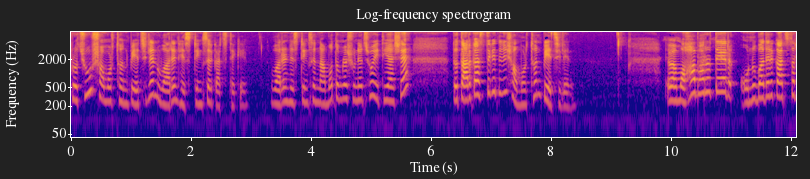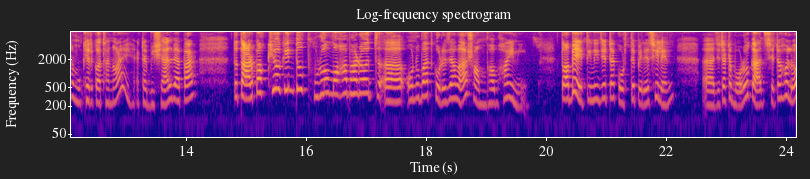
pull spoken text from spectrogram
প্রচুর সমর্থন পেয়েছিলেন ওয়ারেন হেস্টিংসের কাছ থেকে। ওয়ারেন হেস্টিংসের নামও তোমরা শুনেছ ইতিহাসে। তো তার কাছ থেকে তিনি সমর্থন পেয়েছিলেন। এবার মহাভারতের অনুবাদের কাজ তার মুখের কথা নয়, একটা বিশাল ব্যাপার। তো তার পক্ষেও কিন্তু পুরো মহাভারত অনুবাদ করে যাওয়া সম্ভব হয়নি। তবে তিনি যেটা করতে পেরেছিলেন যেটা একটা বড় কাজ, সেটা হলো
